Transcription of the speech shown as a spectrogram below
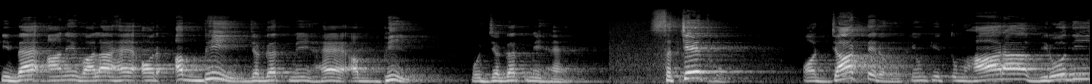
کہ وہ آنے والا ہے اور اب بھی جگت میں ہے، اب بھی وہ جگت میں ہے۔ سچیت ہو اور جاگتے رہو کیونکہ تمہارا ورودی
